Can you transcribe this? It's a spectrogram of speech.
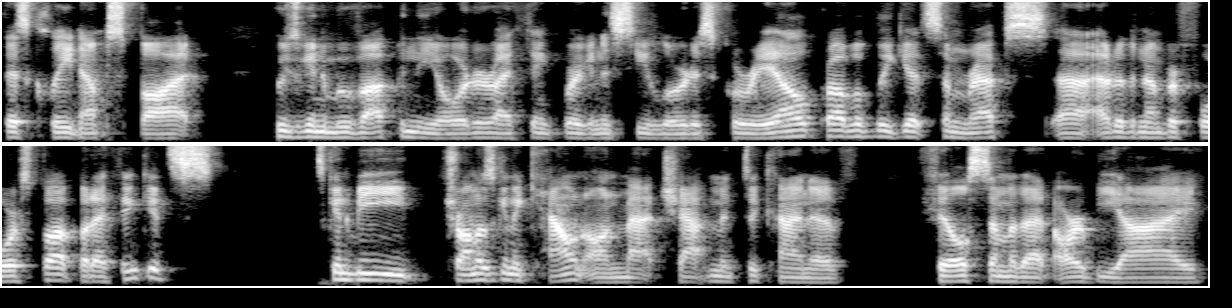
this cleanup spot, who's going to move up in the order. I think we're going to see Lourdes Gurriel probably get some reps uh, out of the number four spot, but I think it's it's going to be Toronto's going to count on Matt Chapman to kind of fill some of that RBI,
